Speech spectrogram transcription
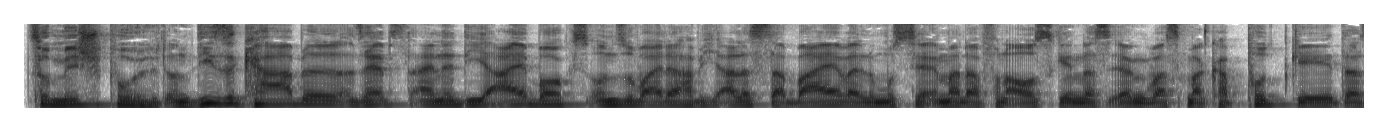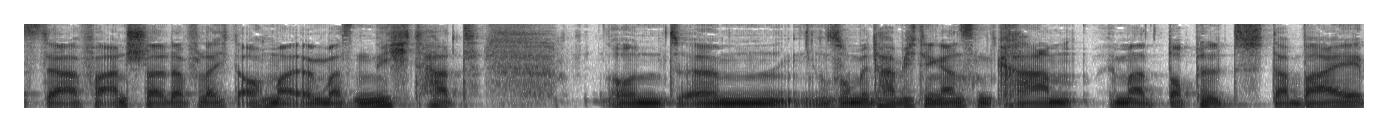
zum Mischpult. Und diese Kabel, selbst eine DI-Box und so weiter, habe ich alles dabei, weil du musst ja immer davon ausgehen, dass irgendwas mal kaputt geht, dass der Veranstalter vielleicht auch mal irgendwas nicht hat. Und ähm, somit habe ich den ganzen Kram immer doppelt dabei.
